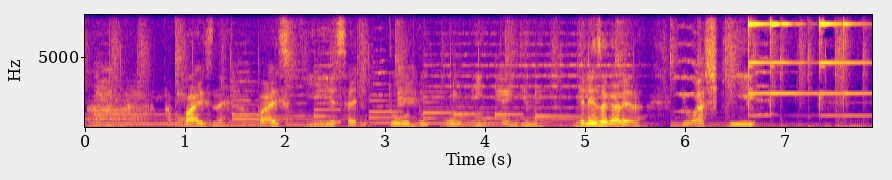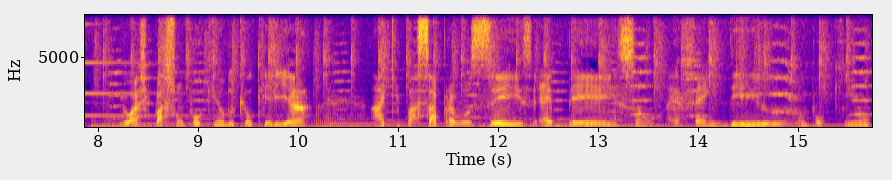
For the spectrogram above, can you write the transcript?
a, a paz, né? A paz que excede todo o entendimento. Beleza, galera? Eu acho que eu acho que passou um pouquinho do que eu queria aqui passar para vocês. É bênção, é fé em Deus, um pouquinho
